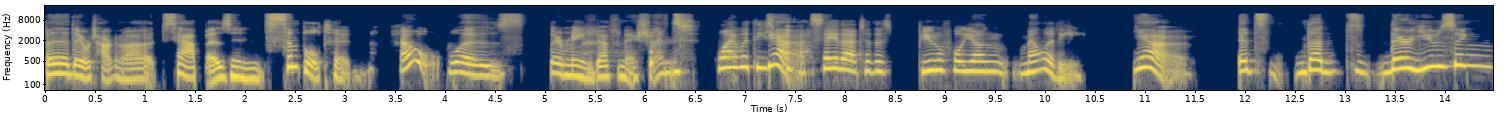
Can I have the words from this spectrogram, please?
uh, they were talking about sap as in simpleton Oh, was their main definition. what? Why would these Yeah. people say that to this beautiful young melody? Yeah. It's that they're using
